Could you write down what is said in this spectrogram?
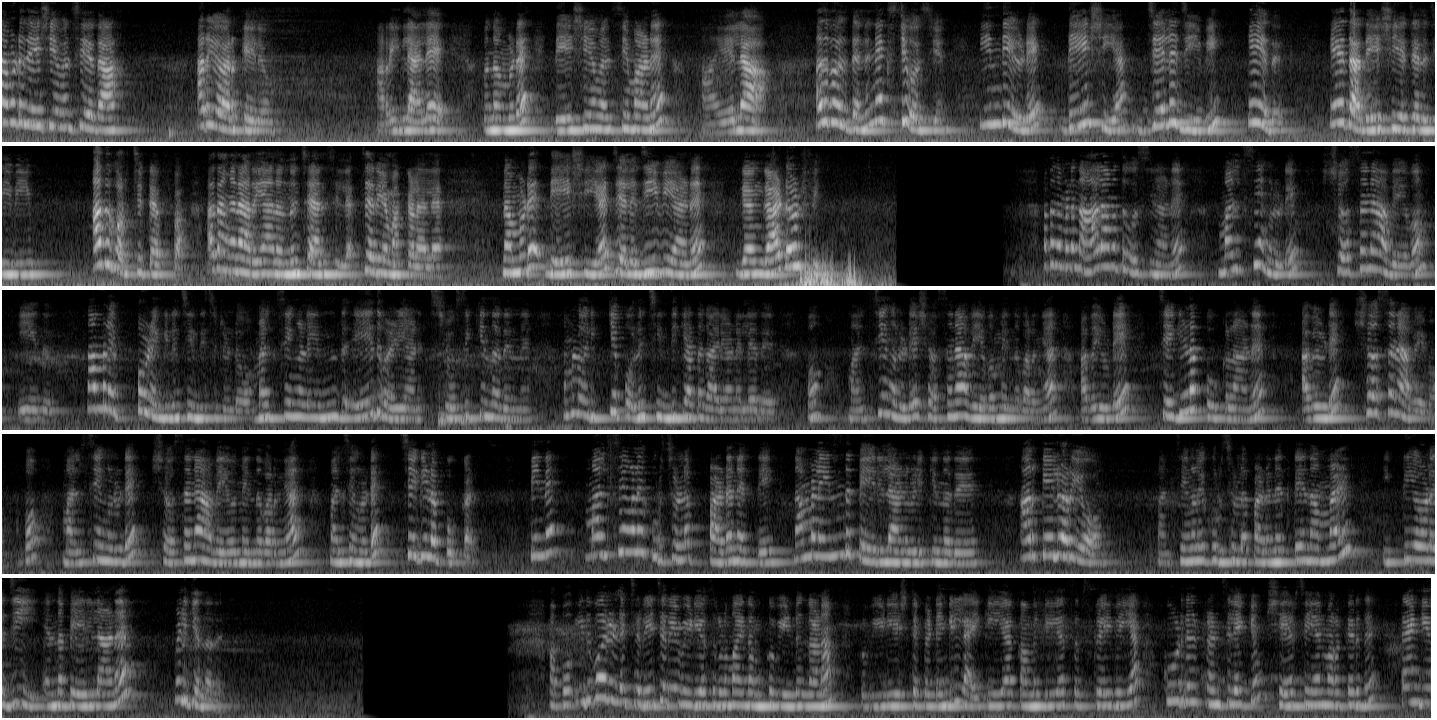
നമ്മുടെ ദേശീയ മത്സ്യം ഏതാ? അറിയോ ആർക്കേലും? അറിയില്ല അല്ലേ? അപ്പൊ നമ്മുടെ ദേശീയ മത്സ്യമാണ് അയല. അതുപോലെ തന്നെ നെക്സ്റ്റ് ക്വസ്റ്റ്യൻ ഇന്ത്യയുടെ ദേശീയ ജലജീവി ഏത്? ഏതാ ദേശീയ ജലജീവി? അത് കുറച്ച് ടഫാ അതങ്ങനെ അറിയാനൊന്നും ചാൻസ് ഇല്ല. ചെറിയ മക്കളല്ലേ? നമ്മുടെ ദേശീയ ജലജീവിയാണ് ഗംഗാ ഡോൾഫിൻ. അപ്പൊ നമ്മുടെ നാലാമത്തെ ക്വസ്റ്റ്യൻ ആണ് മത്സ്യങ്ങളുടെ ശ്വസനാവയവം ഏത്? നമ്മൾ എപ്പോഴെങ്കിലും ചിന്തിച്ചിട്ടുണ്ടോ മത്സ്യങ്ങൾ എന്ത് ഏത് വഴിയാണ് ശ്വസിക്കുന്നതെന്ന്? നമ്മൾ ഒരിക്കൽ പോലും ചിന്തിക്കാത്ത കാര്യമാണല്ലേ അത്? അപ്പോൾ മത്സ്യങ്ങളുടെ ശ്വസനാവയവം എന്ന് പറഞ്ഞാൽ അവയുടെ ചെകിളപ്പൂക്കളാണ് അവയുടെ ശ്വസനാവയവം. അപ്പോൾ മത്സ്യങ്ങളുടെ ശ്വസനാവയവം എന്ന് പറഞ്ഞാൽ മത്സ്യങ്ങളുടെ ചെകിളപ്പൂക്കൾ. പിന്നെ മത്സ്യങ്ങളെ കുറിച്ചുള്ള പഠനത്തെ നമ്മൾ എന്ത് പേരിലാണ് വിളിക്കുന്നത്? ആർക്കെങ്കിലും അറിയോ? മത്സ്യങ്ങളെ കുറിച്ചുള്ള പഠനത്തെ നമ്മൾ ഇക്തിയോളജി എന്ന പേരിലാണ് വിളിക്കുന്നത്. അപ്പോൾ ഇതുപോലുള്ള ചെറിയ ചെറിയ വീഡിയോസുകളുമായി നമുക്ക് വീണ്ടും കാണാം. അപ്പോൾ വീഡിയോ ഇഷ്ടപ്പെട്ടെങ്കിൽ ലൈക്ക് ചെയ്യുക കമന്റ് ചെയ്യുക സബ്സ്ക്രൈബ് ചെയ്യുക. കൂടുതൽ ഫ്രണ്ട്സിലേക്കും ഷെയർ ചെയ്യാൻ മറക്കരുത്. താങ്ക്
